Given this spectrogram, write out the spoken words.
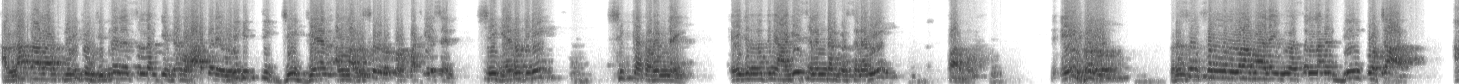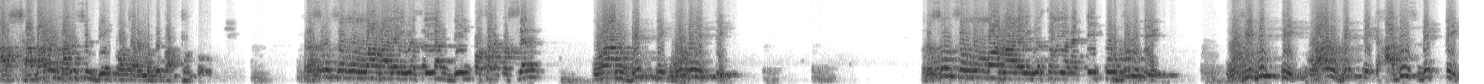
আল্লাহ তাআলার প্রেরিত জিবরাইল ব্যবহার করে ওই ভিত্তিক যে জ্ঞান আল্লাহ রাসূলের উপর পাঠিয়েছেন, সেই জ্ঞানও তিনি শিক্ষা করেন নাই। এই জন্য তিনি আগে সিলিন্ডার করছেন, আমি পারব এই হলো রসুল সাল্লাল্লাহু আলাইহি ওয়াসাল্লামের দিন প্রচার আর সাধারণ মানুষের দিন প্রচারের মধ্যে পার্থক্য। রসুল সাল্লাল্লাহু আলাইহি ওয়াসাল্লাম দিন প্রচার করছেন কোরআন ভিত্তিক ওহী ভিত্তিক রসুল সাল্লাল্লাহু আলাইহি ওয়াসাল্লামের এই পদ্ধতিতে ওহী ভিত্তিক কোরআন ভিত্তিক হাদিস ভিত্তিক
